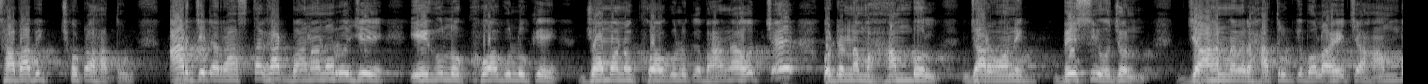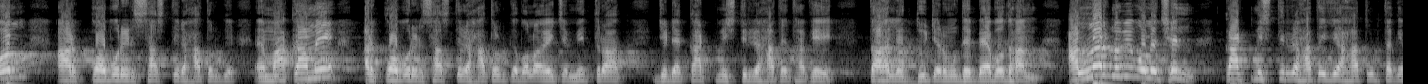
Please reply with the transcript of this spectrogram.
স্বাভাবিক ছোট হাতুড়। আর যেটা রাস্তাঘাট বানানোর যে এগুলো খোয়াগুলোকে, জমানো খোয়াগুলোকে ভাঙা হচ্ছে, ওটার নাম হাম্বল, যার অনেক বেশি ওজন। জাহান নামের হাতুড়কে বলা হয়েছে হাম্বল, আর কবরের শাস্তির হাতুড়কে মাকামে, আর কবরের শাস্তির হাতুড়কে বলা হয়েছে মিত্রাক, যেটা কাঠমিস্ত্রির হাতে থাকে। তাহলে দুইটার মধ্যে ব্যবধান। আল্লাহর নবী বলেছেন কাঠমিস্ত্রির হাতে যে হাতুড় থাকে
